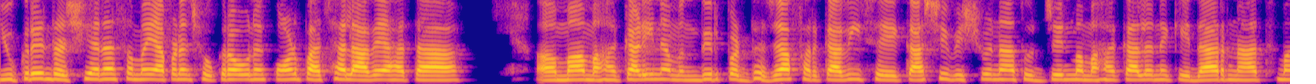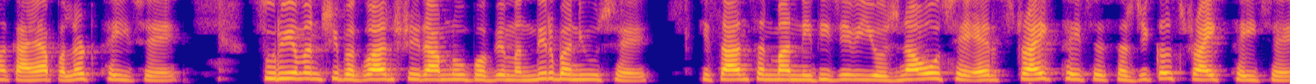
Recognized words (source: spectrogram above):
યુક્રેન રશિયાના સમયે આપણા છોકરાઓને કોણ પાછા લાવ્યા હતા? માં મહાકાળીના મંદિર પર ધજા ફરકાવી છે. કાશી વિશ્વનાથ ઉજ્જૈનમાં મહાકાલ અને કેદારનાથમાં કાયા પલટ થઈ છે. સૂર્યવંશી ભગવાન શ્રીરામનું ભવ્ય મંદિર બન્યું છે. કિસાન સન્માન નિધિ જેવી યોજનાઓ છે. એર સ્ટ્રાઇક થઈ છે. સર્જિકલ સ્ટ્રાઇક થઈ છે.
